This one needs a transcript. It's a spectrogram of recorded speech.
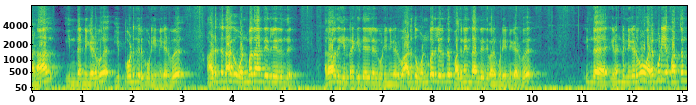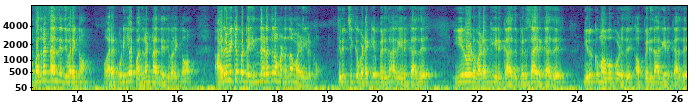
ஆனால் இந்த நிகழ்வு இப்பொழுது இருக்கக்கூடிய நிகழ்வு அடுத்ததாக ஒன்பதாம் தேதியிலிருந்து அதாவது இன்றைக்கு தேதியில் இருக்கக்கூடிய நிகழ்வு அடுத்து ஒன்பதிலிருந்து பதினைந்தாம் தேதி வரக்கூடிய நிகழ்வு இந்த இரண்டு நிகழ்வும் வரக்கூடிய பத்தொன் பதினெட்டாம் தேதி வரைக்கும் வரக்கூடிய பதினெட்டாம் தேதி வரைக்கும் அறிவிக்கப்பட்ட இந்த இடத்துல மட்டும்தான் மழை இருக்கும். திருச்சிக்கு வடக்கே பெரிதாக இருக்காது ஈரோடு வடக்கு இருக்காது பெருசாக இருக்காது. இருக்கும் அவ்வப்பொழுது அப்பெரிதாக இருக்காது.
